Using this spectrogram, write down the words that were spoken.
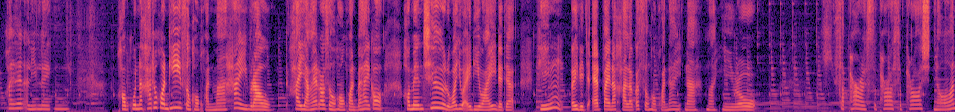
ไม่ค่อยได้เล่นอาริสเลย ขอบคุณนะคะ ทุกคนที่ส่งของขวัญมาให้เราใครอยากให้เราส่งของขวัญไปให้ก็คอมเมนต์ชื่อหรือว่า UID ไว้ เดี๋ยวจะ ทิ้ง เอ้ยเดี๋ยวจะแอดไปนะคะ แล้วก็ส่งของขวัญให้นะ มาฮีโร่สปาร์สปาร์สปาร์นอน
